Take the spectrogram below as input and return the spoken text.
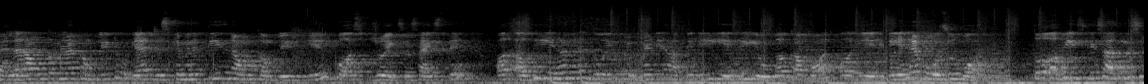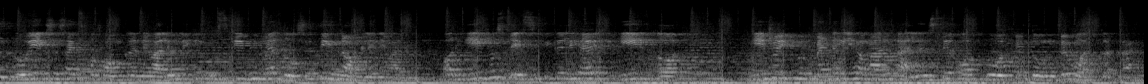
पहला राउंड तो मेरा कंप्लीट हो गया है जिसके मैंने तीन राउंड कंप्लीट किए फ़र्स्ट जो एक्सरसाइज थे, और अभी ये ना मैंने दो इक्विपमेंट यहाँ पे लिए ये है योगा का बॉल और ये ये है बोजू बॉल तो अभी इसके साथ मैं सिर्फ़ दो ही एक्सरसाइज परफॉर्म करने वाली हूँ, लेकिन उसके भी मैं दो से तीन राउंड लेने वाली हूँ. और ये जो स्पेसिफिकली है, ये ये जो इक्विपमेंट है, ये हमारे बैलेंस पे और कोर पे दोनों पे वर्क करता है.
